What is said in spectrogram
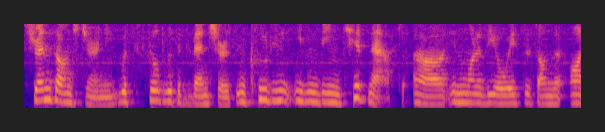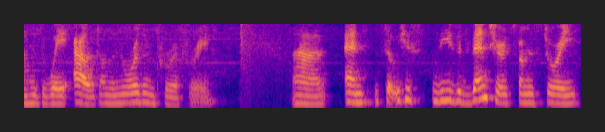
Xuanzang's journey, was filled with adventures, including even being kidnapped uh, in one of the oases on, the, on his way out on the northern periphery. Uh, and so his, these adventures from his story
